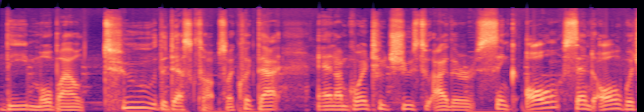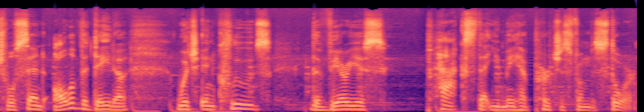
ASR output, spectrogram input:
the mobile to the desktop. So I click that and I'm going to choose to either sync all, send all, which will send all of the data, which includes the various packs that you may have purchased from the store.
